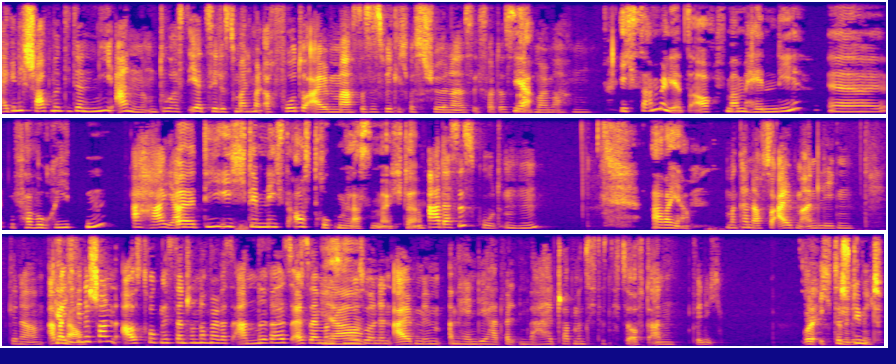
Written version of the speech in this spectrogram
eigentlich schaut man die dann nie an. Und du hast eh erzählt, dass du manchmal auch Fotoalben machst. Das ist wirklich was Schönes. Ich sollte das Ja. auch mal machen. Ich sammle jetzt auch auf meinem Handy äh, Favoriten, Aha, ja. äh, die ich demnächst ausdrucken lassen möchte. ah, das ist gut. Mhm. Aber ja, Man kann auch so Alben anlegen. Genau. Aber Genau. ich finde schon, ausdrucken ist dann schon nochmal was anderes, als wenn man es Ja. nur so in den Alben im, am Handy hat, weil in Wahrheit schaut man sich das nicht so oft an, finde ich. Oder ich das stimmt.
